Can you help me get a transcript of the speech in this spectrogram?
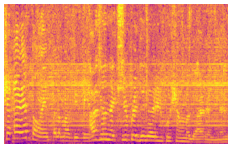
Tsaka ito, ngayon pala mabibigyan. Ah, so next year pwede na rin po siyang mag-aaral yan.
